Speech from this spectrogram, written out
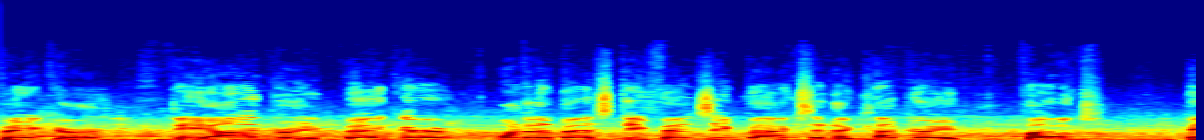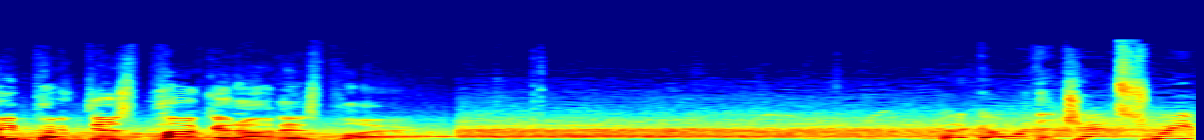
Baker. DeAndre Baker, one of the best defensive backs in the country. Folks, he picked his pocket on this play. Gonna go with the jet sweep.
